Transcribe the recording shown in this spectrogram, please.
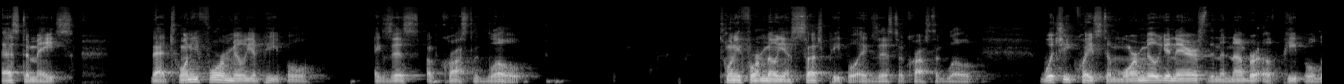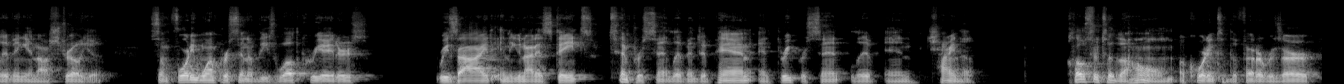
estimates that 24 million people exist across the globe. 24 million such people exist across the globe, which equates to more millionaires than the number of people living in Australia. Some 41% of these wealth creators reside in the United States, 10% live in Japan, and 3% live in China. Closer to the home, according to the Federal Reserve,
